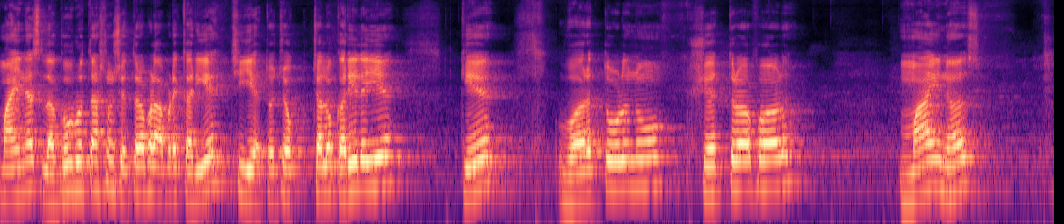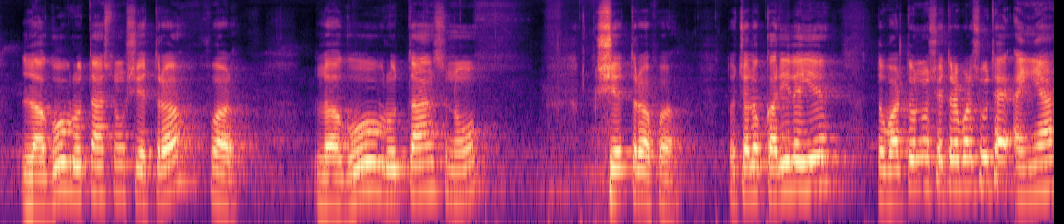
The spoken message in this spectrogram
માઇનસ લઘુ વૃત્તાંશનું ક્ષેત્રફળ આપણે કરીએ છીએ. તો ચલો કરી લઈએ કે વર્તુળનું ક્ષેત્રફળ માઇનસ લઘુ વૃત્તાંશનું ક્ષેત્રફળ. લઘુ વૃત્તાંશનું ક્ષેત્રફળ. તો ચલો કરી લઈએ. તો વર્તુળનું ક્ષેત્રફળ શું થાય? અહીંયા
